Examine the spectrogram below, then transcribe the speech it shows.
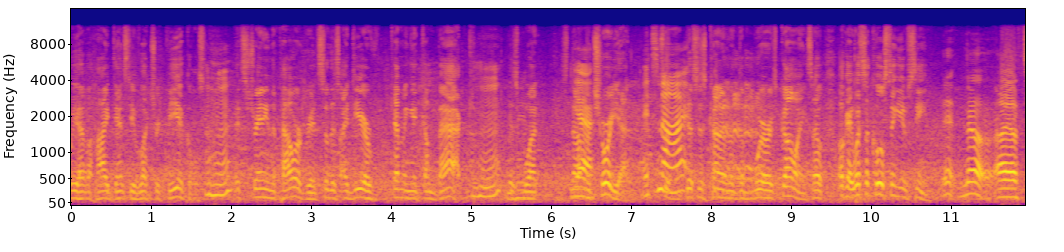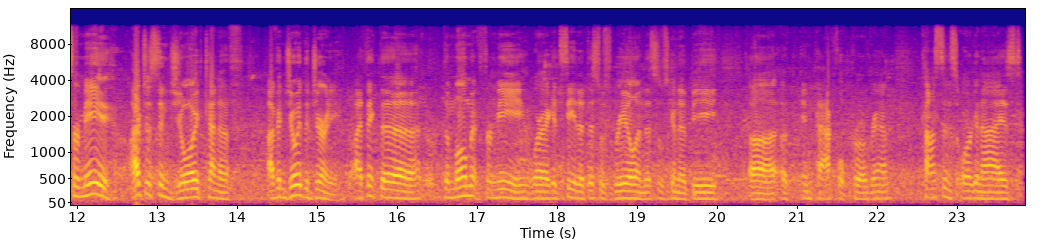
where you have a high density of electric vehicles. Mm-hmm. It's straining the power grid, so this idea of having it come back is what, it's not. Yeah. mature yet. It's So not. This is kind of the, where it's going. So, okay, what's the coolest thing you've seen? Yeah, no, uh, for me, I've just enjoyed kind of, I've enjoyed the journey. I think the the moment for me where I could see that this was real and this was going to be uh, an impactful program. Constance organized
